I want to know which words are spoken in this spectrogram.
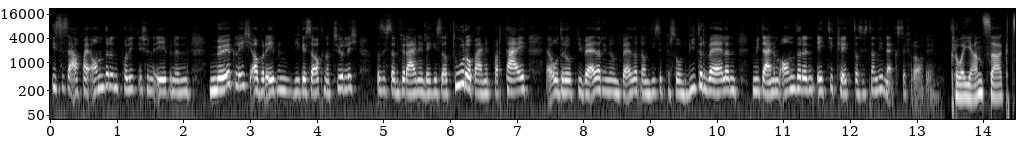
ist es auch bei anderen politischen Ebenen möglich. Aber eben, wie gesagt, natürlich, das ist dann für eine Legislatur, ob eine Partei äh, oder ob die Wählerinnen und Wähler dann diese Person wieder wählen mit einem anderen Etikett. Das ist dann die nächste Frage. Chloe Jans sagt,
